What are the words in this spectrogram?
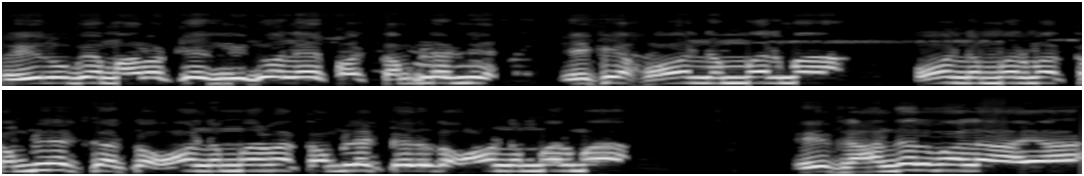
તો એ લોકોએ મારો કેસ લીધો ને કમ્પ્લેટ એ કે હો નંબરમાં હો નંબરમાં કમ્પ્લેટ કરતો હો નંબરમાં કમ્પ્લેટ કર્યો તો હો નંબરમાં એક રાંદલવાલા આયા,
